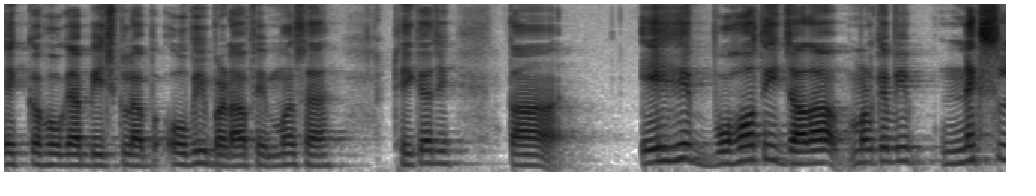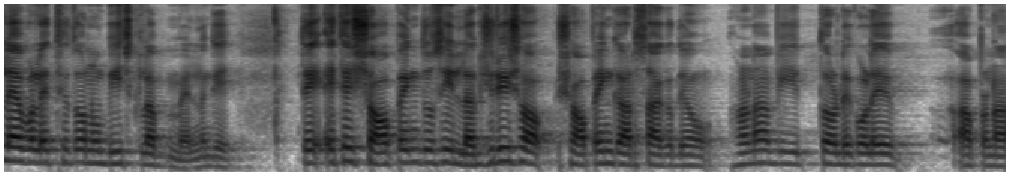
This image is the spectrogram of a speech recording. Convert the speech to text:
ਇੱਕ ਹੋ ਗਿਆ ਬੀਚ ਕਲੱਬ ਉਹ ਵੀ ਬੜਾ ਫੇਮਸ ਹੈ ਠੀਕ ਹੈ ਜੀ? ਤਾਂ ਇਹ ਬਹੁਤ ਹੀ ਜ਼ਿਆਦਾ, ਮਤਲਬ ਕਿ ਵੀ ਨੈਕਸਟ ਲੈਵਲ ਇੱਥੇ ਤੁਹਾਨੂੰ ਬੀਚ ਕਲੱਬ ਮਿਲਣਗੇ। ਅਤੇ ਇੱਥੇ ਸ਼ਾਪਿੰਗ ਤੁਸੀਂ ਲਗਜ਼ਰੀ ਸ਼ਾਪਿੰਗ ਕਰ ਸਕਦੇ ਹੋ ਹੈ ਨਾ ਵੀ ਤੁਹਾਡੇ ਕੋਲੇ ਆਪਣਾ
